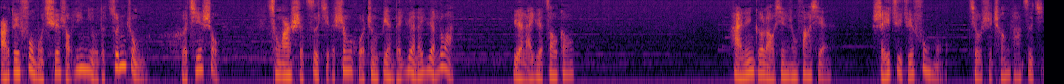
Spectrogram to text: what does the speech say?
而对父母缺少应有的尊重和接受。从而使自己的生活正变得越来越乱，越来越糟糕。海灵格老先生发现，谁拒绝父母，就是惩罚自己。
